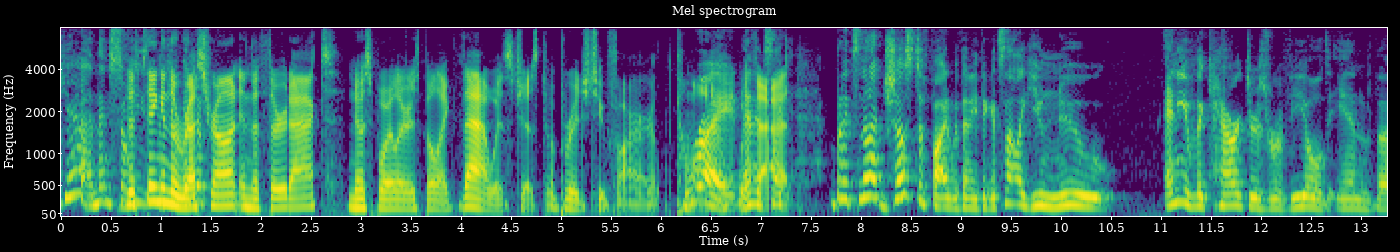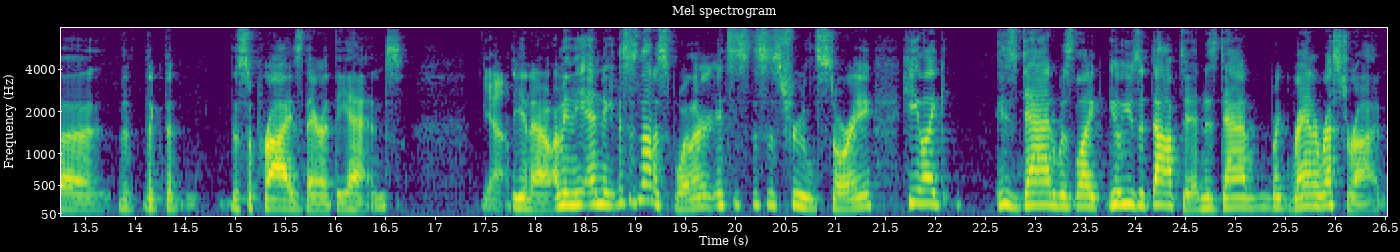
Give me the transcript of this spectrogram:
yeah, and then so the he- thing in the end up- restaurant in the third act. No spoilers, but like that was just a bridge too far. Come right on with and that. it's like but it's not justified with anything it's not like you knew any of the characters revealed in the the like the the surprise there at the end yeah, you know i mean the ending this is not a spoiler it's this is true story he like his dad was like you know, he was adopted and his dad like ran a restaurant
